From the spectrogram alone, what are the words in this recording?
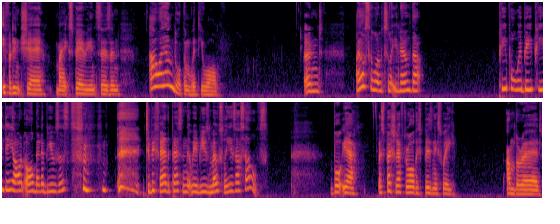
if I didn't share my experiences and how I handled them with you all. And I also wanted to let you know that people with BPD aren't all men abusers. to be fair, the person that we abuse mostly is ourselves. But yeah, especially after all this business we Amber Heard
